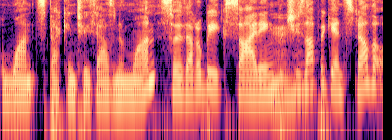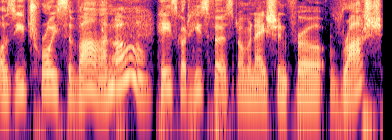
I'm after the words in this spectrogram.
once back in 2001. So that'll be exciting. But she's mm-hmm. up against another Aussie, Troye Sivan. Oh. He's got his first nomination for Rush.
